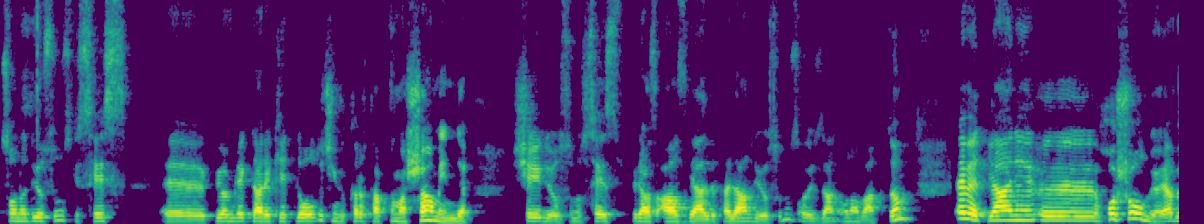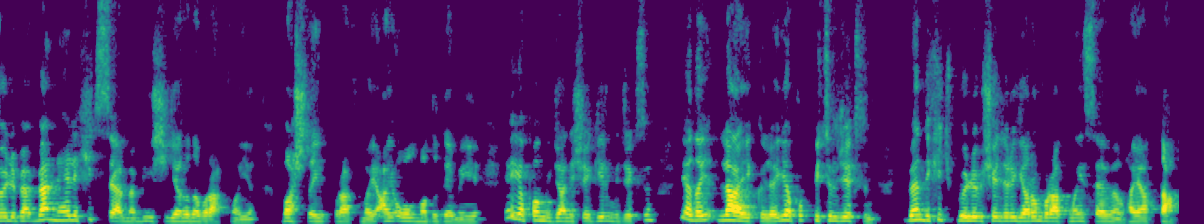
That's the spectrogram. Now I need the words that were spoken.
Sonra diyorsunuz ki ses e, gömlekte hareketli olduğu için yukarı taktım aşağı mı indi? Şey diyorsunuz ses biraz az geldi falan diyorsunuz. O yüzden ona baktım. Evet yani e, hoş olmuyor ya böyle ben, ben hele hiç sevmem bir işi yarıda bırakmayı, başlayıp bırakmayı, ay olmadı demeyi. Ya yapamayacağın işe girmeyeceksin ya da layıkıyla yapıp bitireceksin. Ben de hiç böyle bir şeyleri yarım bırakmayı sevmem hayatta.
